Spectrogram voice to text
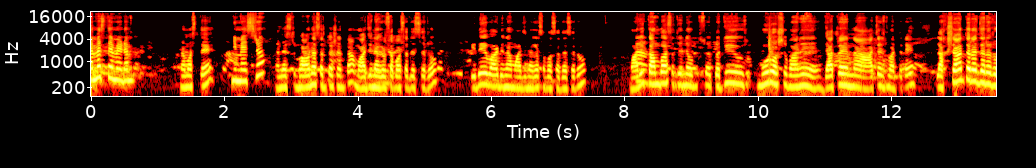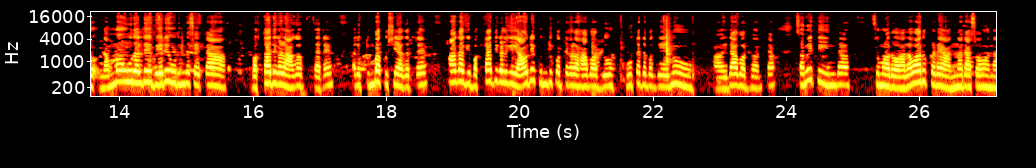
ನಮಸ್ತೆ ಮೇಡಮ್. ನಮಸ್ತೆ. ನಿಮ್ಮ ಹೆಸರು? ನನ್ನ ಹೆಸರು ಭಾವನಾ ಸಂತೋಷ್ ಅಂತ ಮಾಜಿ ನಗರಸಭಾ ಸದಸ್ಯರು. ಇದೇ ವಾರ್ಡಿನ ಮಾಜಿ ನಗರಸಭಾ ಸದಸ್ಯರು. ಮಾರಿಕಾಂಬಾ ಸತಿಯಿಂದ ಪ್ರತಿ ಮೂರು ವರ್ಷ ಮಾಡಿ ಜಾತ್ರೆಯನ್ನ ಆಚರಣೆ ಮಾಡ್ತಾರೆ. ಲಕ್ಷಾಂತರ ಜನರು ನಮ್ಮ ಊರಲ್ಲದೆ ಬೇರೆ ಊರಿಂದ ಸಹಿತ ಭಕ್ತಾದಿಗಳು ಆಗುತ್ತಾರೆ. ಅದಕ್ಕೆ ತುಂಬಾ ಖುಷಿ ಆಗುತ್ತೆ. ಹಾಗಾಗಿ ಭಕ್ತಾದಿಗಳಿಗೆ ಯಾವುದೇ ಕುಂದುಕೊರತೆಗಳು ಆಗಬಾರ್ದು. ಊಟದ ಬಗ್ಗೆ ಏನು ಇದಾಗಬಾರ್ದು ಅಂತ ಸಮಿತಿಯಿಂದ ಸುಮಾರು ಹಲವಾರು ಕಡೆ ಅನ್ನದಾಸೋಹನ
